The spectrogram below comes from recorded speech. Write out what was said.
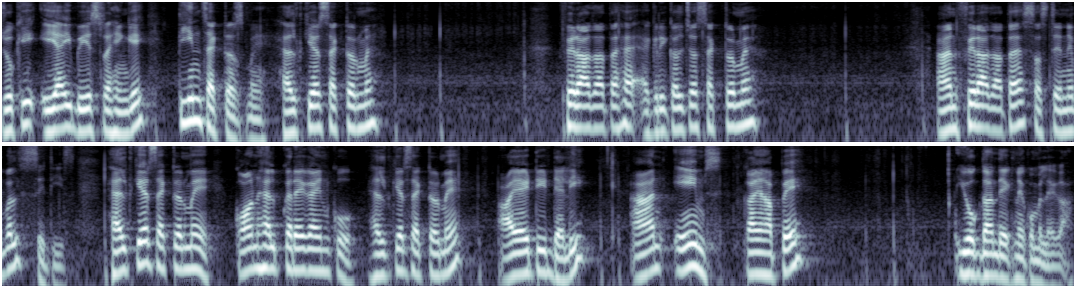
जो कि एआई बेस्ड रहेंगे तीन सेक्टर्स में हेल्थ केयर सेक्टर में फिर आ जाता है एग्रीकल्चर सेक्टर में एंड फिर आ जाता है sustainable cities health care sector में कौन हेल्प करेगा इनको? हेल्थ केयर सेक्टर में आईआईटी दिल्ली एंड एम्स का यहाँ पे योगदान देखने को मिलेगा.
